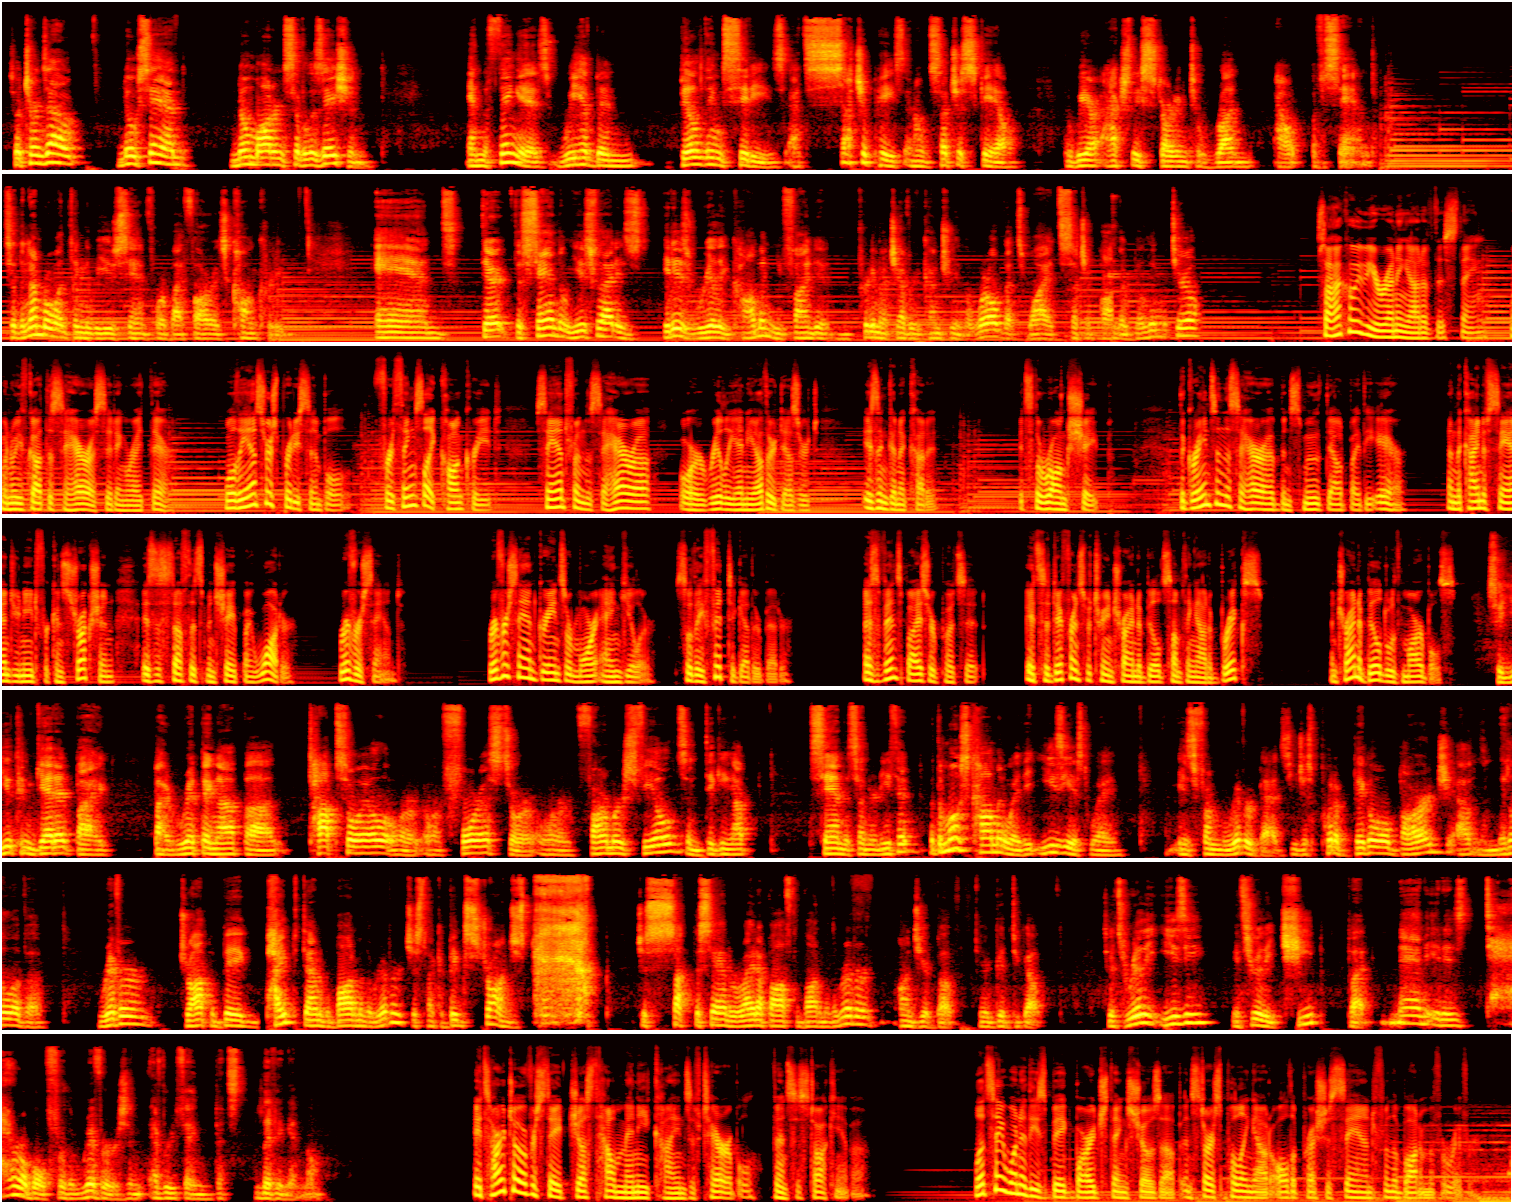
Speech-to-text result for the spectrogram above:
So it turns out no sand, no modern civilization. And the thing is, we have been building cities at such a pace and on such a scale that we are actually starting to run out of sand. So, the number one thing that we use sand for by far is concrete. And there, the sand that we use for that is it is really common. You find it in pretty much every country in the world. That's why it's such a popular building material. So, how can we be running out of this thing when we've got the Sahara sitting right there? Well, the answer is pretty simple. For things like concrete, sand from the Sahara, or really any other desert, isn't going to cut it. It's the wrong shape. The grains in the Sahara have been smoothed out by the air, and the kind of sand you need for construction is the stuff that's been shaped by water river sand. River sand grains are more angular, so they fit together better. As Vince Beiser puts it, it's the difference between trying to build something out of bricks and trying to build with marbles. So you can get it by by ripping up uh, topsoil or, or forests or, or farmers' fields and digging up sand that's underneath it. But the most common way, the easiest way, is from riverbeds. You just put a big old barge out in the middle of a river, drop a big pipe down at the bottom of the river, just like a big straw, and just just suck the sand right up off the bottom of the river onto your boat. You're good to go. So it's really easy. It's really cheap, but man, it is terrible for the rivers and everything that's living in them. It's hard to overstate just how many kinds of terrible Vince is talking about. Let's say one of these big barge things shows up and starts pulling out all the precious sand from the bottom of a river.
